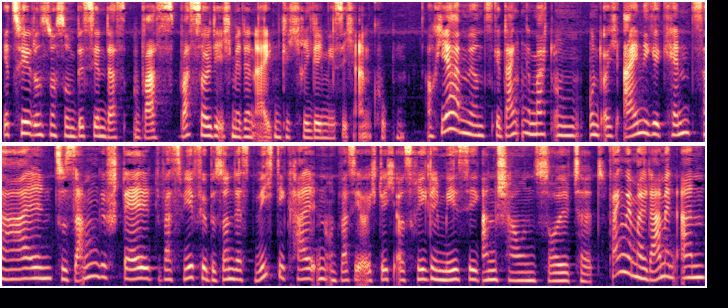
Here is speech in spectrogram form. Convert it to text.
Jetzt fehlt uns noch so ein bisschen das Was. Was sollte ich mir denn eigentlich regelmäßig angucken? Auch hier haben wir uns Gedanken gemacht um, und euch einige Kennzahlen zusammengestellt, was wir für besonders wichtig halten und was ihr euch durchaus regelmäßig anschauen solltet. Fangen wir mal damit an,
